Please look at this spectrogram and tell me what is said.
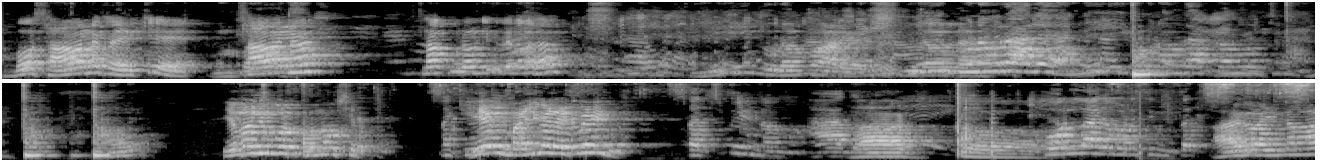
అబ్బో సావన్న కరికే సావన్న నా కులం నీకు తెలియదా వచ్చిన. ఎవరిని కూడా కున్నావు చెప్పు. నాకు ఏం మల్లిగా ఎటువైంది చచ్చిపోయిందమ్మా ఆగు. కోల్లాగా పడిసింది. ఆగా ఇన్నవా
